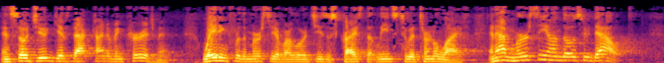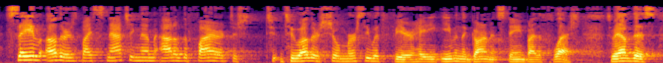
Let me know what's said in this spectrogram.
And so Jude gives that kind of encouragement, waiting for the mercy of our Lord Jesus Christ that leads to eternal life, and have mercy on those who doubt. Save others by snatching them out of the fire to, to, to others show mercy with fear, hating even the garment stained by the flesh. So we have this,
